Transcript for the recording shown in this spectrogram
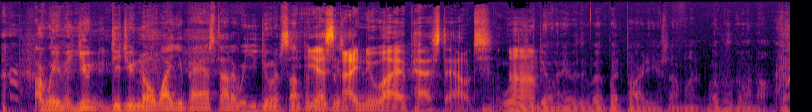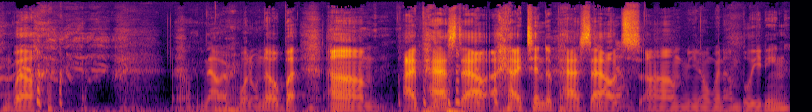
or wait a minute, you did you know why you passed out, or were you doing something? Yes, that I knew why I passed out. What were you Um, doing? It was what, what party or something? What, what was going on? Well, uh, now everyone will know. But um, I passed out. I, I tend to pass out, um, you know, when I'm bleeding,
